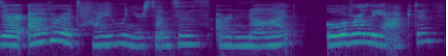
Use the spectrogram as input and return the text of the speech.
there ever a time when your senses are not overly active?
